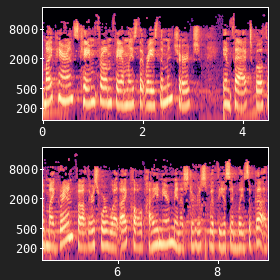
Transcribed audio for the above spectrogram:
My parents came from families that raised them in church. In fact, both of my grandfathers were what I call pioneer ministers with the Assemblies of God.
